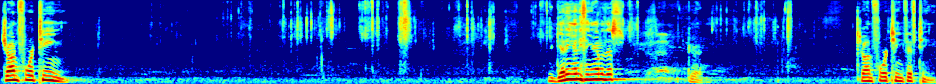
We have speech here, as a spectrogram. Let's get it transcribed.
John 14. You getting anything out of this? Good. John 14, 15.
